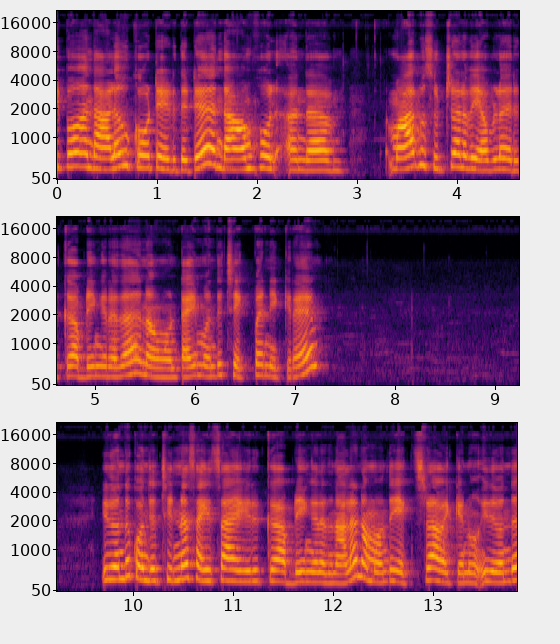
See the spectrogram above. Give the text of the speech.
இப்போது அந்த அளவு கோட்டை எடுத்துகிட்டு அந்த ஆம்ஹோல் அந்த மார்பு சுற்றளவு எவ்வளோ இருக்குது அப்படிங்கிறத நான் ஒன் டைம் வந்து செக் பண்ணிக்கிறேன். இது வந்து கொஞ்சம் சின்ன சைஸாக இருக்குது அப்படிங்கிறதுனால நம்ம வந்து எக்ஸ்ட்ரா வைக்கணும். இது வந்து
